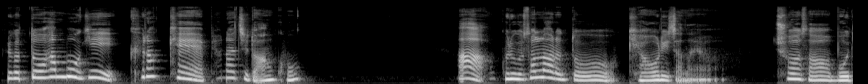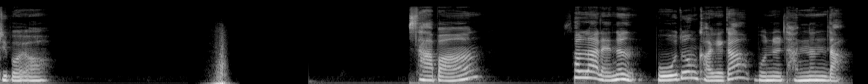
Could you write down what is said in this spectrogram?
그리고 또 한복이 그렇게 편하지도 않고 아 그리고 설날은 또 겨울이잖아요. 추워서 못 입어요. 4번 설날에는 모든 가게가 문을 닫는다.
